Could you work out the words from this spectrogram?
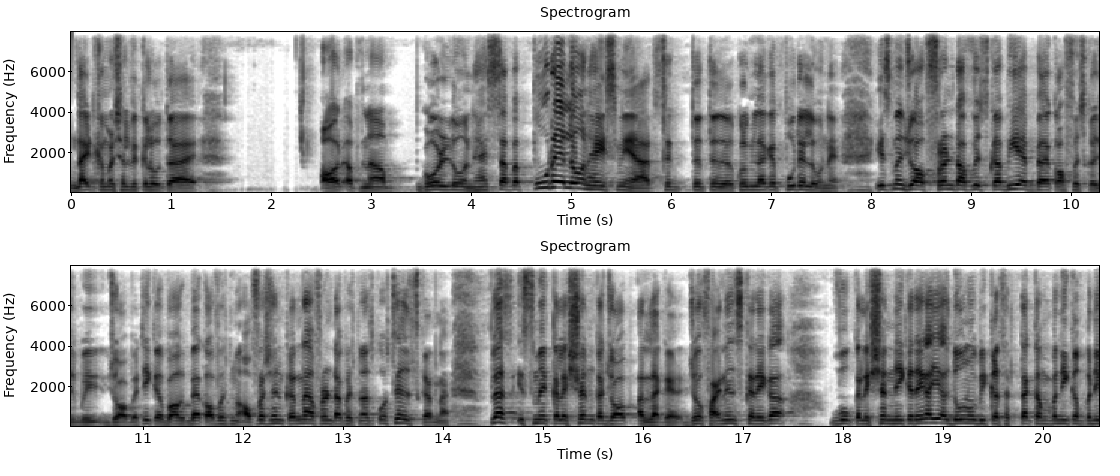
लाइट कमर्शियल व्हीकल होता है और अपना गोल्ड लोन है, सब पूरे लोन है इसमें यार कुल मिला के पूरे लोन है। इसमें जॉब फ्रंट ऑफ़िस का भी है बैक ऑफ़िस का भी जॉब है, ठीक है? बैक ऑफ़िस में ऑपरेशन करना है फ्रंट ऑफ़िस में उसको सेल्स करना है। प्लस इसमें कलेक्शन का जॉब अलग है, जो फाइनेंस करेगा वो कलेक्शन नहीं करेगा या दोनों भी कर सकता है? कंपनी कंपनी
